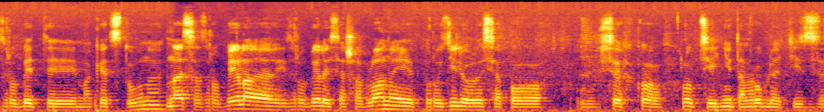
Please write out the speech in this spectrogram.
зробити макет стугна. Настя зробила і зробилися шаблони, порозділювалися по всіх хлопці одні там роблять із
